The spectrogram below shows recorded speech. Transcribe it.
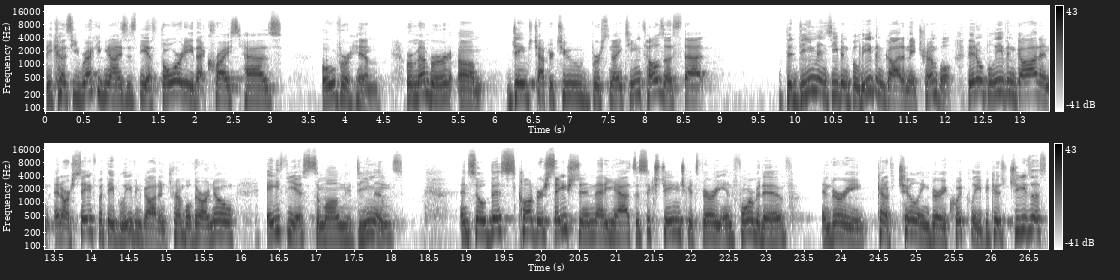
because he recognizes the authority that Christ has over him. Remember, um, James chapter 2, verse 19 tells us that the demons even believe in God and they tremble. They don't believe in God and, and are safe, but they believe in God and tremble. There are no atheists among demons. And so, this conversation that he has, this exchange gets very informative and very kind of chilling very quickly because Jesus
